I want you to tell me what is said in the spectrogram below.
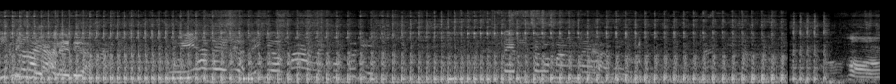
นี่คืออะไรอะทะเลเดือดอุ้ยทะเลเดือดได้เยอะมากเลยคุณดูดิเต็มกระมังเลยอะของ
